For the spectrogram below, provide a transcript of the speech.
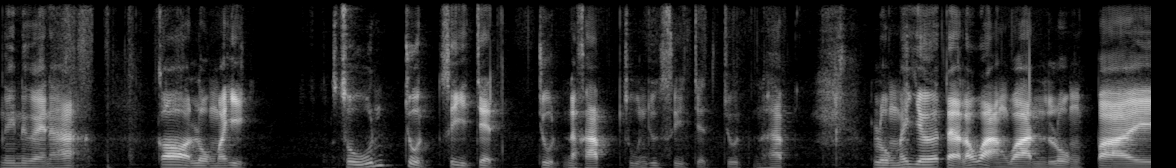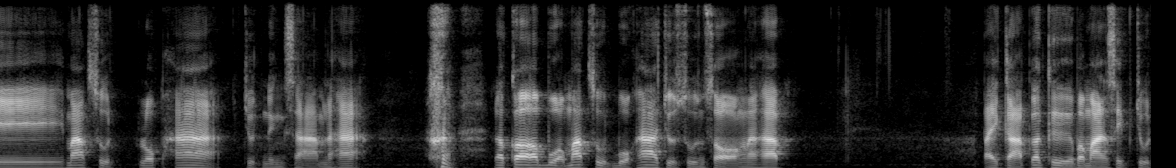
เหนื่อยๆนะฮะก็ลงมาอีก 0.47 จุดนะครับ 0.47 จุดนะครับ ลงไม่เยอะแต่ระหว่างวันลงไปมากสุดลบ 5.13 นะฮะ แล้วก็บวกมากสุดบวก 5.02 นะครับ ไปกลับก็คือประมาณ 10 จุด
